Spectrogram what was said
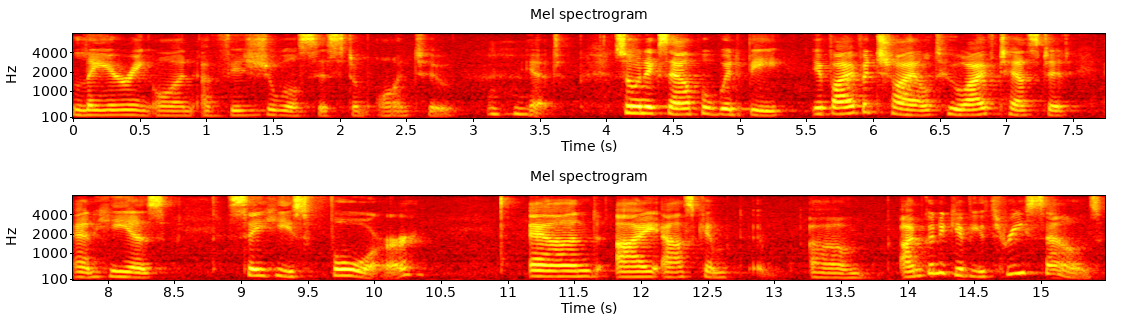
layering on a visual system onto it so an example would be if i have a child who i've tested and he is say he's four and i ask him um, i'm going to give you three sounds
